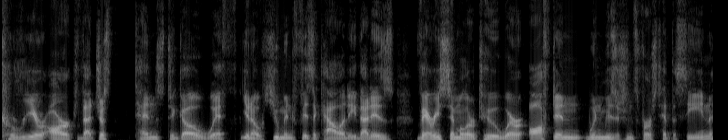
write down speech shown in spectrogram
career arc that just tends to go with, you know, human physicality that is very similar to where often when musicians first hit the scene,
